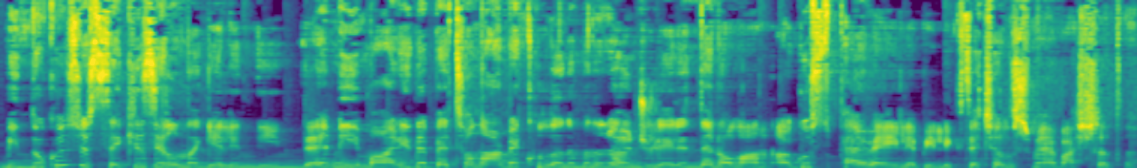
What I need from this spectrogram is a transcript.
1908 yılına gelindiğinde mimaride betonarme kullanımının öncülerinden olan Auguste Perret ile birlikte çalışmaya başladı.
